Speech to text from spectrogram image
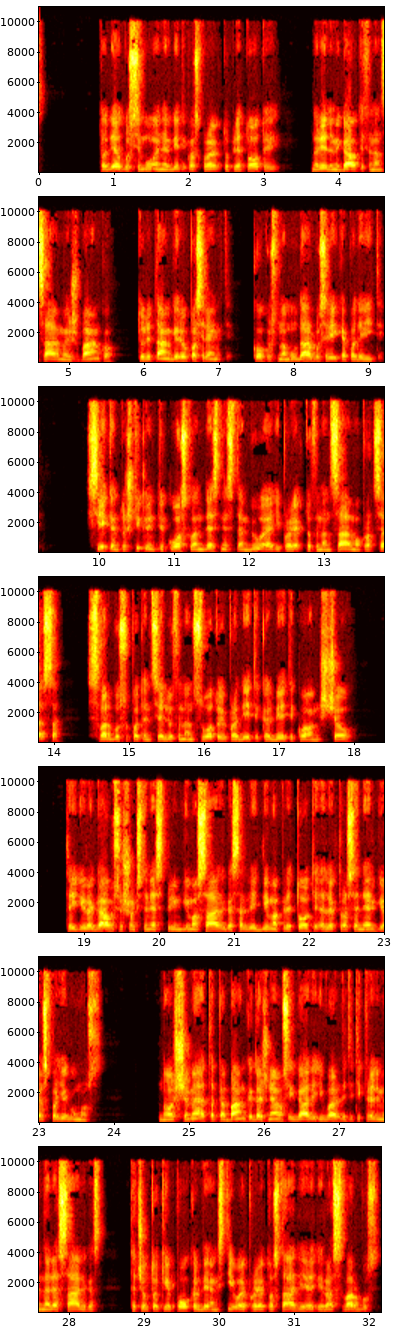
Todėl būsimų energetikos projektų plėtotojai, norėdami gauti finansavimą iš banko, turi tam geriau pasirengti, kokius namų darbus reikia padaryti. Siekiant užtikrinti kuo sklandesnį stambių į projektų finansavimo procesą, svarbu su potencialiu finansuotoju pradėti kalbėti kuo anksčiau taigi yra gavusi išankstines prijungimo sąlygas ar leidimą plėtoti elektros energijos pajėgumus. Nors šiame etape bankai dažniausiai gali įvardyti tik preliminarias sąlygas, tačiau tokie pokalbiai ankstyvoje projekto stadijoje yra svarbus,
